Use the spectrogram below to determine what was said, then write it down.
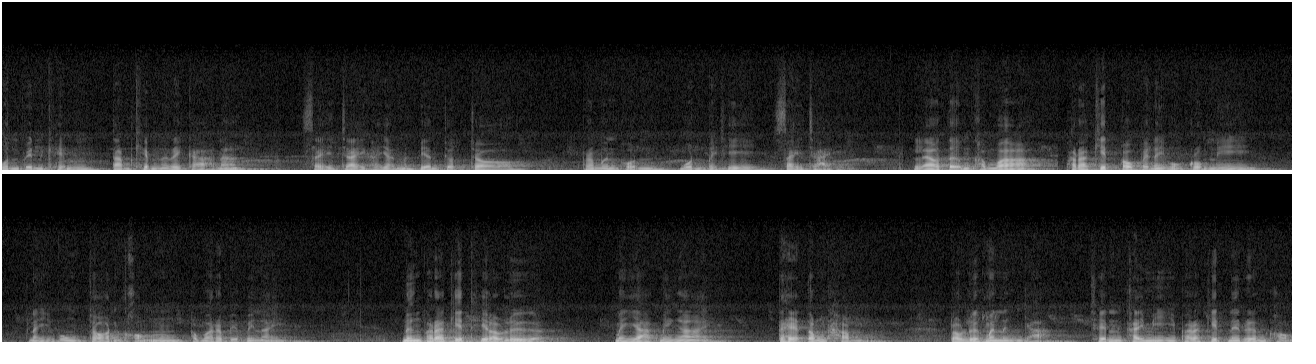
วนเป็นเข็มตามเข็มนาฬิกานะ ใส่ใจขยันมันเพียรจดจอ่อประเมินผลวนไปที่ใส่ใจ แล้วเติมคำว่าภารกิจเข้าไปในวงกลมนี้ ในวงจรของคำว่าระเบียบวินัยหนึ่งภารกิจที่เราเลือกไม่ยากไม่ง่าย แต่ต้องทำเราเลือกมาหนึ่งอย่าง เช่น ใครมีภารกิจในเรื่องของ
